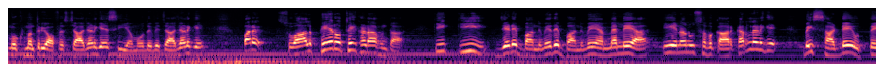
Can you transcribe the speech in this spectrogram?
ਮੁੱਖ ਮੰਤਰੀ ਆਫਿਸ ਚ ਆ ਜਾਣਗੇ ਸੀਐਮਓ ਦੇ ਵਿੱਚ ਆ ਜਾਣਗੇ। ਪਰ ਸਵਾਲ ਫੇਰ ਉੱਥੇ ਹੀ ਖੜਾ ਹੁੰਦਾ ਕਿ ਕੀ ਜਿਹੜੇ 92 ਦੇ 92 ਐਮਐਲਏ ਆ, ਇਹ ਇਹਨਾਂ ਨੂੰ ਸਵੀਕਾਰ ਕਰ ਲੈਣਗੇ? ਬਈ ਸਾਡੇ ਉੱਤੇ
